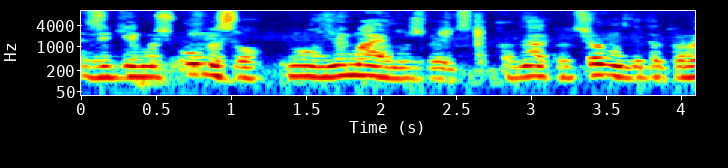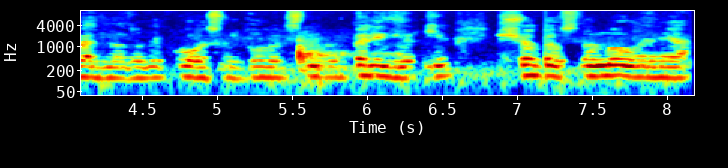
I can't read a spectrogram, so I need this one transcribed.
з якимось умислом, ну немає можливості. Однак у цьому буде проведено додатково службових слідів перевірки щодо встановлення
